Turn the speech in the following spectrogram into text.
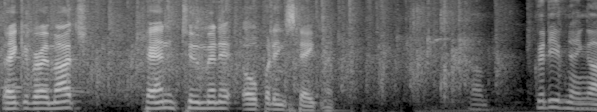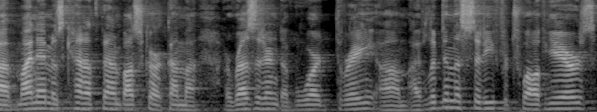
Thank you very much. Ken, two minute opening statement. Good evening. Uh, my name is Kenneth Van Buskirk. I'm a, a resident of Ward 3. Um, I've lived in the city for 12 years,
